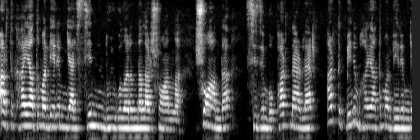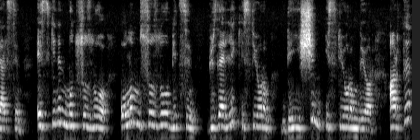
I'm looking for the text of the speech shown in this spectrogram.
artık hayatıma verim gelsin duygularındalar şu anla. Şu anda sizin bu partnerler artık benim hayatıma verim gelsin. Eskinin mutsuzluğu, olumsuzluğu bitsin. Güzellik istiyorum, değişim istiyorum diyor. Artı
